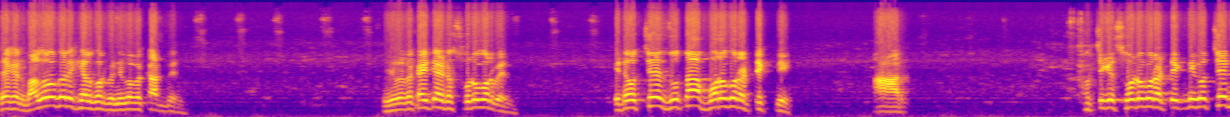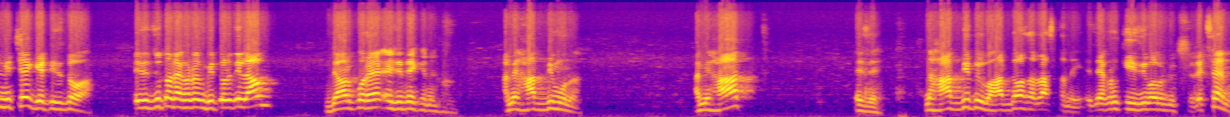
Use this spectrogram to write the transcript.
দেখেন, ভালো করে খেয়াল করবেন, এভাবে কাটবেন। এভাবে কাইটা এটা ছোট করবেন। এটা হচ্ছে জুতা বড় করার টেকনিক আর হচ্ছে কি ছোট করার টেকনিক হচ্ছে নিচে গেটিস দেওয়া। এই যে জুতাটা এখন আমি ভিতরে দিলাম, দেওয়ার পরে এই যে দেখেন এখন, আমি হাত দিব না। আমি হাত, এই যে না, হাত দিয়ে তুই হাত দেওয়া রাস্তা নেই। এই যে এখন কি ইজি ভাবে ঢুকছে, দেখছেন?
